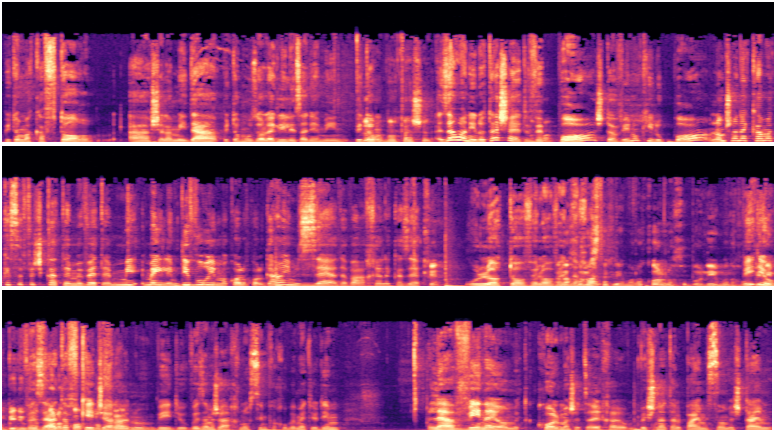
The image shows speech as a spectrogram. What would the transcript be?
פתאום הכפתור אה, של המידע, פתאום הוא זולג לי לצד ימין, זהו, פתאום... נוטשת. זהו, אני נוטשת, נכון. ופה, שתבינו, כאילו פה, לא משנה כמה כסף השקעתם, הבאתם מי- מיילים, דיבורים, הכל הכל, גם אם זה, הדבר, החלק הזה, כן. הוא לא טוב ולא עובד, אנחנו נכון? מסתכלים על הכל, אנחנו בונים, אנחנו בדיוק, מבינים בדיוק וזה איפה הלקוח התפקיד נופל. שלנו, בדיוק, וזה מה שאנחנו עושים, כי אנחנו באמת יודעים להבין היום את כל מה שצריך היום בשנת 2022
